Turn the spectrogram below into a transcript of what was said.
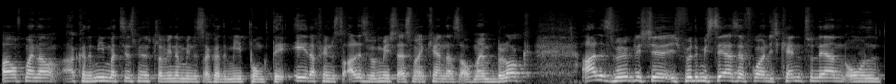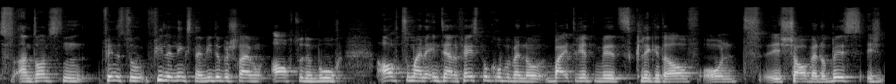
auf meiner Akademie, matthias-klaviner-akademie.de, da findest du alles über mich, da ist mein Kern, da ist auch mein Blog, alles Mögliche. Ich würde mich sehr, sehr freuen, dich kennenzulernen und ansonsten findest du viele Links in der Videobeschreibung, auch zu dem Buch, auch zu meiner internen Facebook-Gruppe. Wenn du beitreten willst, klicke drauf und ich schaue, wer du bist. Ich,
